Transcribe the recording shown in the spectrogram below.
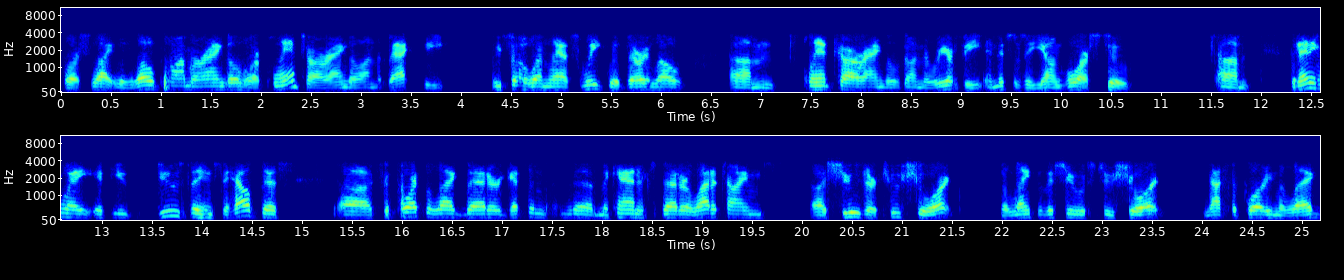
or slightly low palmar angle or plantar angle on the back feet. We saw one last week with very low um, plantar angles on the rear feet, and this was a young horse too. Um, but anyway, if you do things to help this, uh, support the leg better, get the, the mechanics better. A lot of times, uh, shoes are too short. The length of the shoe is too short. Not supporting the leg,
